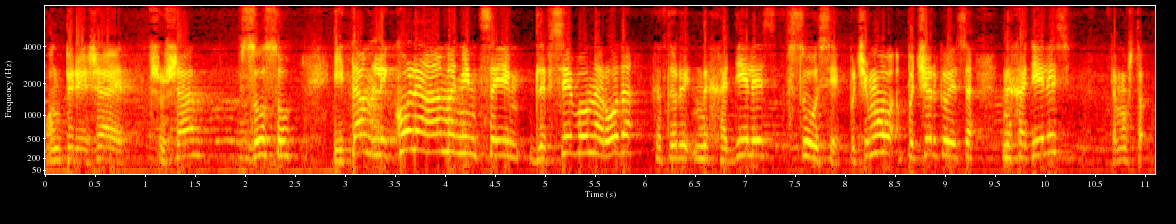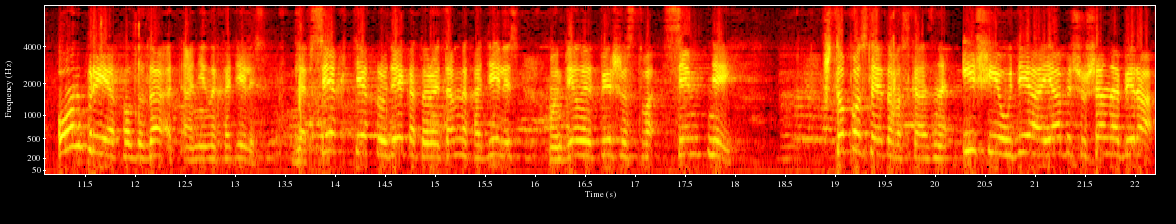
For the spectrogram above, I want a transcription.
он переезжает в Шушан, в Сусу, и там ликоля ама немцеим для всего народа, которые находились в Сусе. Почему подчеркивается находились? Потому что он приехал туда, они находились. Для всех тех людей, которые там находились, он делает пиршество семь дней. Что после этого сказано? Иш Иуди Аябы Шушана Бира.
